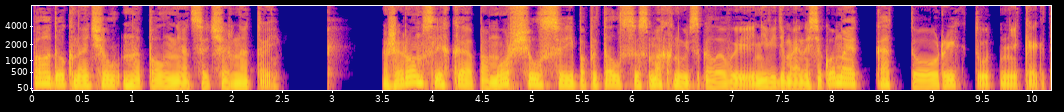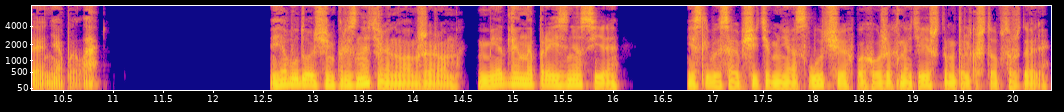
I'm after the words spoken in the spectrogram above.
поводок начал наполняться чернотой. Жером слегка поморщился и попытался смахнуть с головы невидимое насекомое, которых тут никогда не было. «Я буду очень признателен вам, Жером», — медленно произнес я, «если вы сообщите мне о случаях, похожих на те, что мы только что обсуждали».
